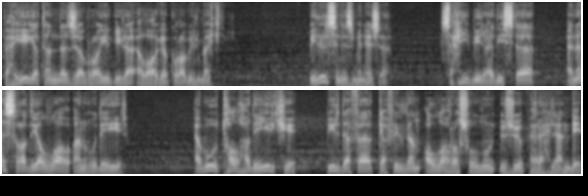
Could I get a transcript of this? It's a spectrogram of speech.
və həqiqətən də Cəbrail ilə əlaqə qura bilməkdir. Bilirsinizmi necə? Səhih bir hədisdə Ənəs radiyallahu anhu deyir: Əbu Talha deyir ki, bir dəfə qəfildən Allah Rasulunun üzü fərəhləndi.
